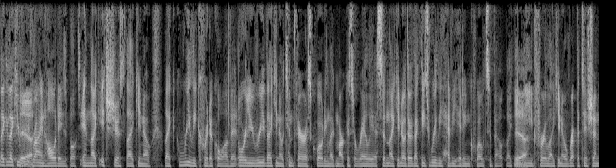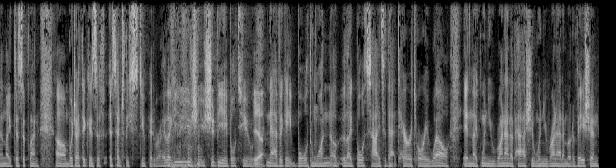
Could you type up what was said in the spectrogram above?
like, like you Yeah. read Ryan Holiday's books and like, it's just like, you know, like really critical of it. Or you read like, you know, Tim Ferriss quoting like Marcus Aurelius and like, you know, they're like these really heavy hitting quotes about like the Yeah. need for like, you know, repetition and like discipline, um, which I think is essentially stupid, right? Like you, you, you should be able to Yeah. navigate both one of like both sides of that territory well. And like when you run out of passion, when you run out of motivation,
